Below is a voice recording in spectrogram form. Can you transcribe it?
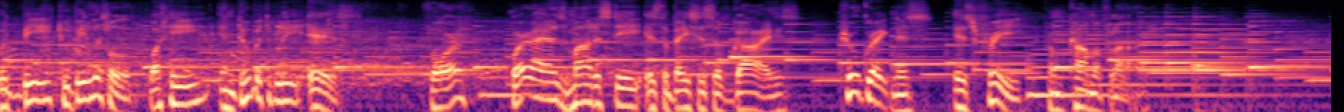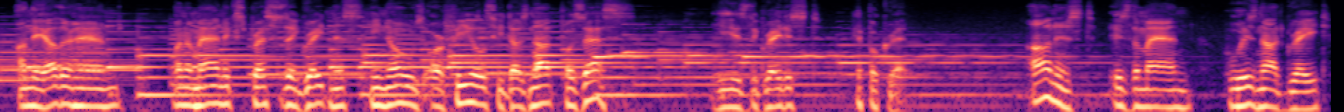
would be to belittle what he indubitably is. For whereas modesty is the basis of guise, true greatness is free from camouflage. On the other hand, when a man expresses a greatness he knows or feels he does not possess, he is the greatest hypocrite. Honest is the man who is not great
